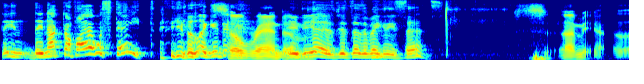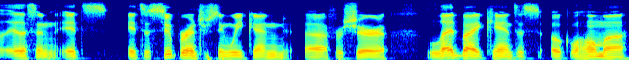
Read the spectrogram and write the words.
they they knocked off Iowa State. you know, like it, so random. It, yeah, it just doesn't make any sense. I mean, listen, it's it's a super interesting weekend uh, for sure, led by Kansas, Oklahoma.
